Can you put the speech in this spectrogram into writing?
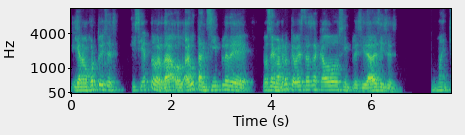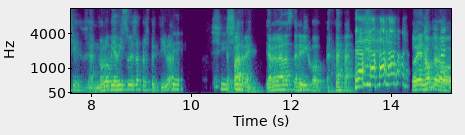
y a lo mejor tú dices, sí, cierto, ¿verdad? O algo tan simple de, no sé, imagino que a veces te has sacado simplicidades y dices, manches, o sea, no lo había visto de esa perspectiva. Sí. Qué padre, ya me ganas tener hijos. Todavía no, pero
